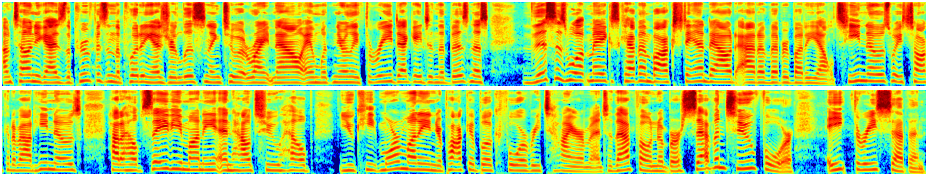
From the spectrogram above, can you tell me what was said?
I'm telling you guys, the proof is in the pudding as you're listening to it right now. And with nearly three decades in the business, this is what makes Kevin Bach stand out out of everybody else. He knows what he's talking about. He knows how to help save you money and how to help you keep more money in your pocketbook for retirement. That phone number, 724 837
